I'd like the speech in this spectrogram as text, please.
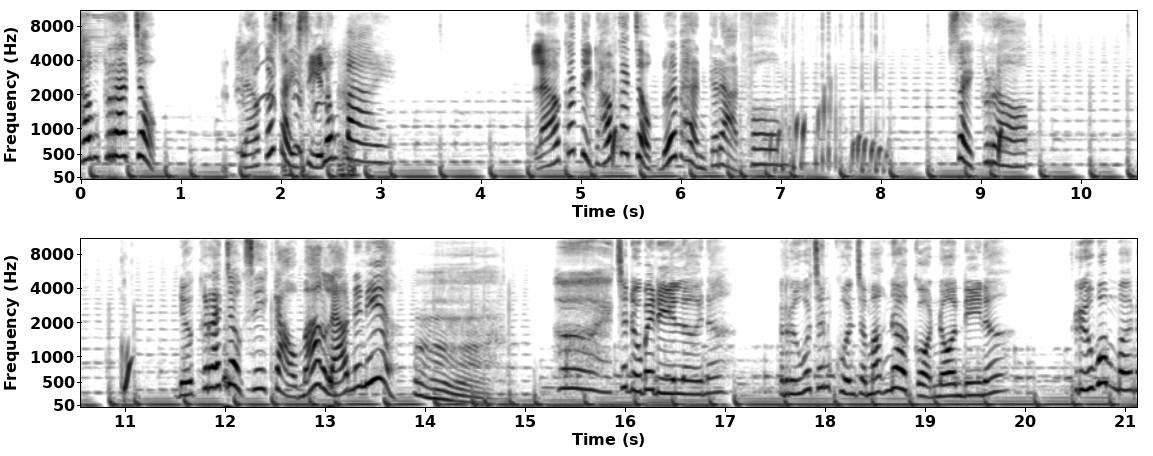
ทำกระจก แล้วก็ใส่สีลงไป แล้วก็ติดทับกระจกด้วยแผ่นกระดาษโฟม ใส่กรอบ ดูกระจกสีเก่ามากแล้วนะเนี่ย เฮ้ยฉันดูไม่ดีเลยนะ หรือว่าฉันควรจะมักหน้าก่อนนอนดีนะ หรือว่ามัน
